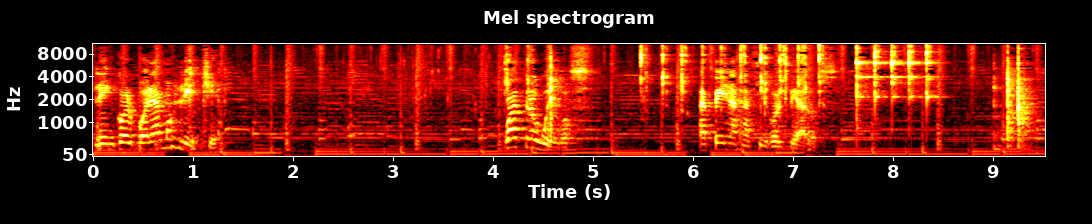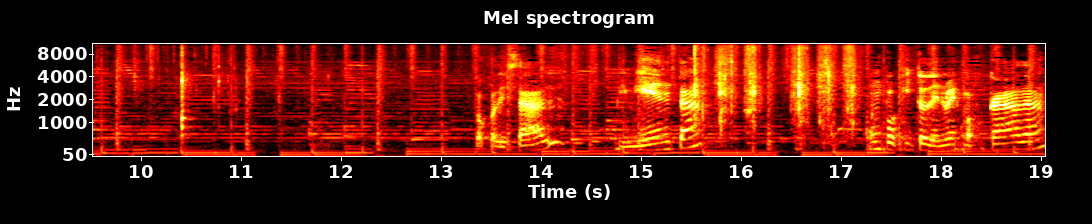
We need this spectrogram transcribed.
Le incorporamos leche. Cuatro huevos, apenas así golpeados. Poco de sal, pimienta, un poquito de nuez moscada.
